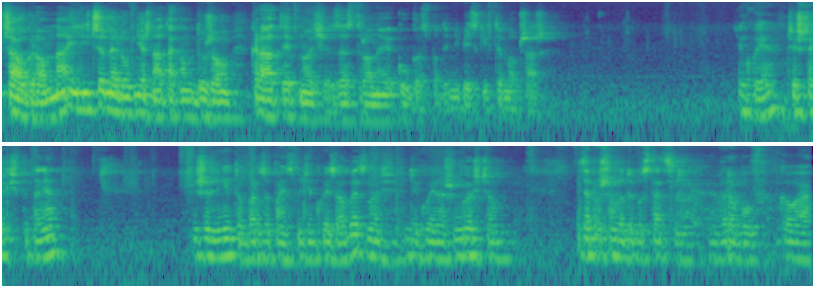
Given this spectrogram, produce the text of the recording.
przeogromna i liczymy również na taką dużą kreatywność ze strony kół gospodyń wiejskich w tym obszarze. Dziękuję. Czy jeszcze jakieś pytania? Jeżeli nie, to bardzo Państwu dziękuję za obecność. Dziękuję naszym gościom. Zapraszam do degustacji wyrobów koła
